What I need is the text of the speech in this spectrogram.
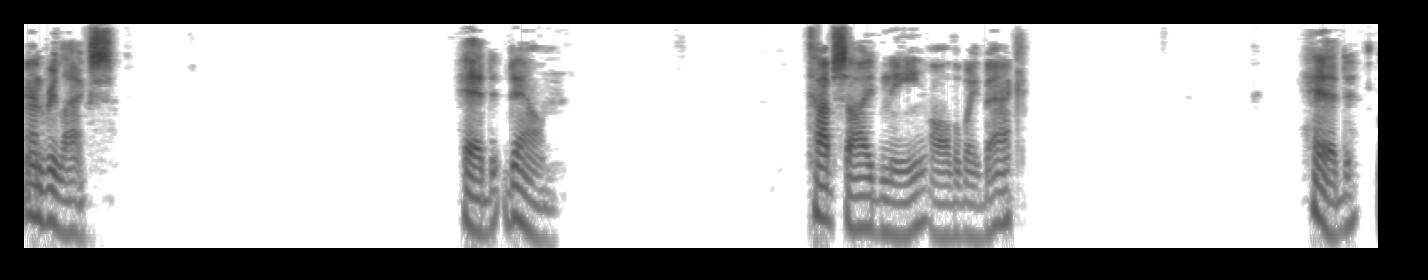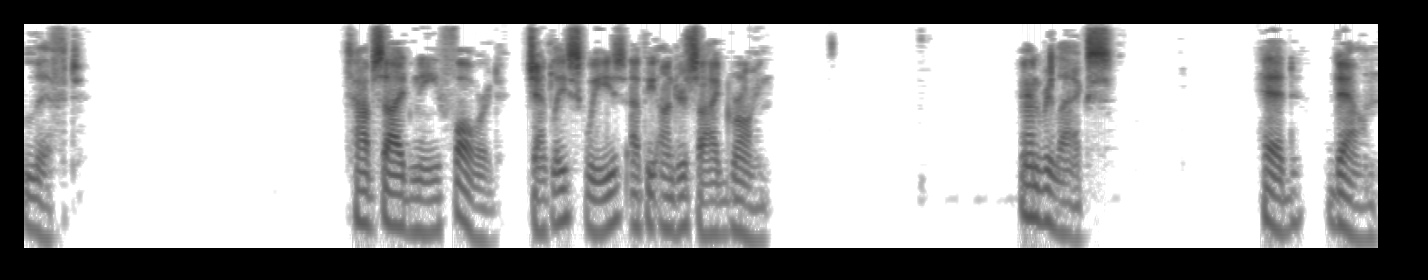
And relax. head down. Top side knee all the way back. Head lift. Top side knee forward. Gently squeeze at the underside groin. And relax. Head down.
